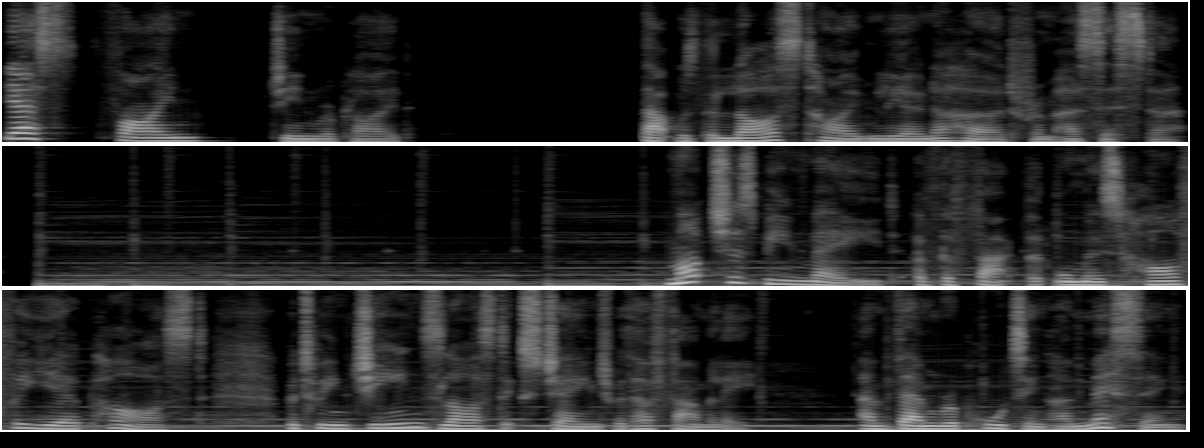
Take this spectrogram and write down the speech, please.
Yes, fine, Jean replied. That was the last time Leona heard from her sister. Much has been made of the fact that almost half a year passed between Jean's last exchange with her family and them reporting her missing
